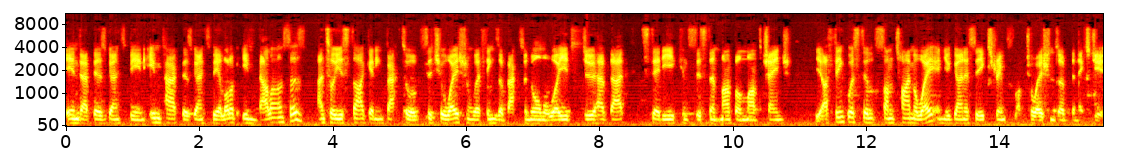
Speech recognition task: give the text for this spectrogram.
in that there's going to be an impact, there's going to be a lot of imbalances until you start getting back to a situation where things are back to normal, where you do have that steady, consistent month on month change yeah, I think we're still some time away, and you're going to see extreme fluctuations over the next year.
